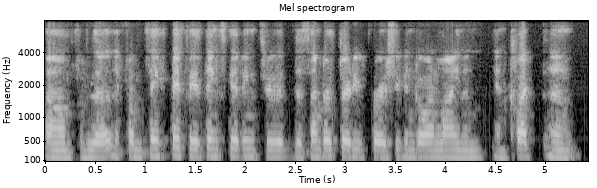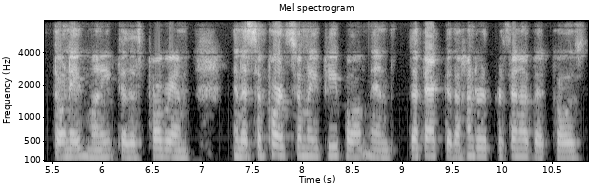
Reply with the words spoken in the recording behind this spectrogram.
Um, from the from thank- basically Thanksgiving through December 31st, you can go online and, and collect uh, donate money to this program, and it supports so many people. And the fact that 100% of it goes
